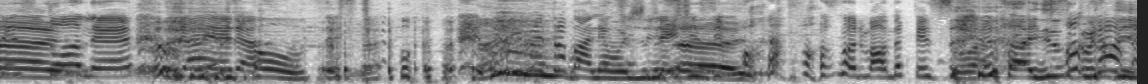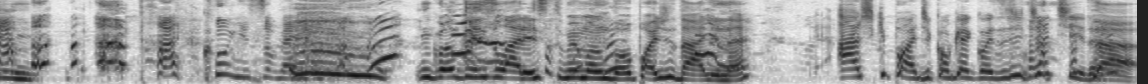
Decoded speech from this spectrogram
Sextou, né? Já era. Sextou, sextou. Ninguém vai trabalhar hoje, né? Gente, se for a voz normal da pessoa. Ai, desculpinho. Isso, velho. Enquanto isso, Larissa, tu me mandou, pode dar ali, né? Acho que pode, qualquer coisa a gente já tira. Tá.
